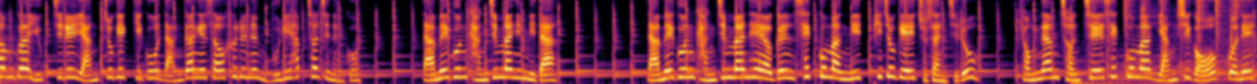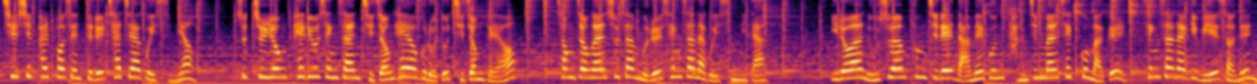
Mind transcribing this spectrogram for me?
섬과 육지를 양쪽에 끼고 남강에서 흐르는 물이 합쳐지는 곳. 남해군 강진만입니다. 남해군 강진만 해역은 새꼬막 및 피조개의 주산지로 경남 전체의 새꼬막 양식 어업권의 78%를 차지하고 있으며 수출용 폐류 생산 지정 해역으로도 지정되어 청정한 수산물을 생산하고 있습니다. 이러한 우수한 품질의 남해군 강진만 새꼬막을 생산하기 위해서는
